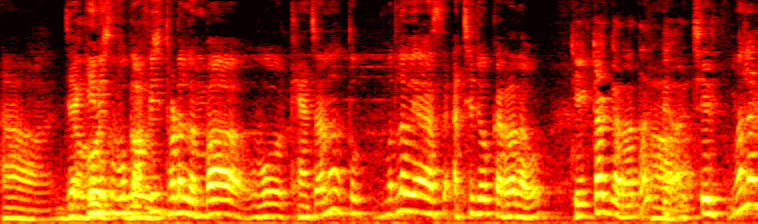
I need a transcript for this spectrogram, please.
हाँ जैकी ने वो काफ़ी. थोड़ा लंबा वो खींचा ना तो मतलब यार अच्छे जोक कर रहा था वो ठीक ठाक कर रहा था हाँ। अच्छे मतलब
